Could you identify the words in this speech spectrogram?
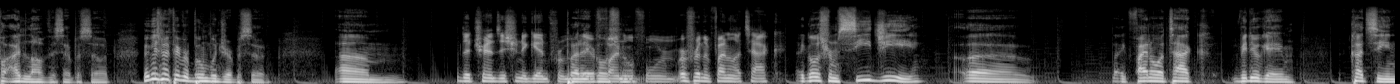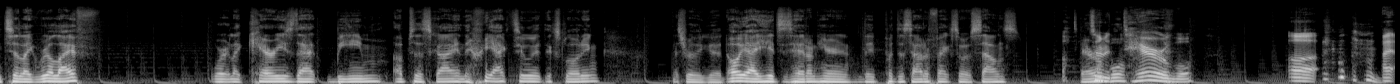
I, I love this episode. Maybe it's my favorite Boonboomger episode. Um, the transition again from But their final from- form or from the final attack. It goes from CG, uh, like Final Attack video game cutscene to like real life, where it like carries that beam up to the sky and they react to it exploding. That's really good. Oh yeah, he hits his head on here. and They put the sound effect so it sounds It sounded terrible. terrible. Uh, I,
